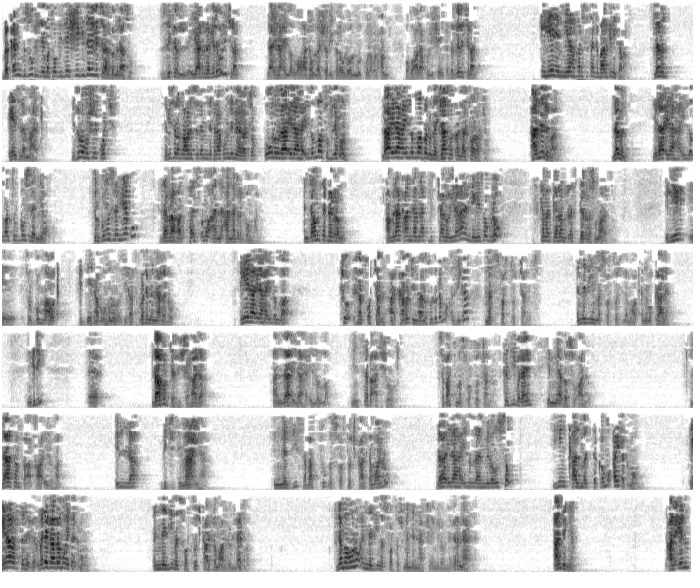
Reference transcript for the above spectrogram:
በቀን ብዙ ጊዜ መቶ ጊዜ ሺህ ጊዜ ሊል ይችላል። በምላሱ ዚክር እያደረገ ሊውል ይችላል። لا إله إلا الله وحده لا شريك له له الملك وله الحمد وهو على كل شيء قدير ሊል ይችላል። ይሄን የሚያፈርስ ተግባር ግን ይሰራል። ለምን? ይሄን ስለማያውቅ። የድሮ ሙሽሪኮች ነቢ صلى الله عليه وسلم እንደተላኩ ምንድን ነው ያሏቸው? قولوا لا إله إلا الله تفلحون፣ لا إله إلا الله በሉ نجاة ወጣላችሁ አሏቸው። አንልም አሉ። ለምን? የላኢላሃ ኢለላህ ትርጉም ስለሚያውቁ ትርጉሙን ስለሚያውቁ ዘራፍ አሉ። ፈጽሞ አናደርገውም አሉ። እንዳውም ተገረሙ። አምላክ አንድ አምላክ ብቻ ነው ይለናል እንደ ይሄ ሰው ብሎ እስከ መገረም ድረስ ደረሱ ማለት ነው። ይሄ ትርጉም ማወቅ ግዴታ በመሆኑ ነው እዚህ ጋር ትኩረት የምናደርገው። ይሄ ላኢላሃ ኢለላህ ሸርጦች አሉት፣ አርካኖች እንዳሉት ሁሉ ደግሞ እዚህ ጋር መስፈርቶች አሉት። እነዚህን መስፈርቶች ለማወቅ እንሞክራለን። እንግዲህ ላቡደ ፊ ሸሃዳ አን ላ ኢላሃ ኢለላህ ሚን ሰብዐት ሽሩጥ ሰባት መስፈርቶች አሏት። ከዚህ በላይም የሚያደርሱ አሉ። ላ ተንፈዕ ቃኢሉሃ ኢላ ብጅትማዒሃ እነዚህ ሰባቱ መስፈርቶች ካልተሟሉ ላ ኢላሃ ኢለላህ የሚለውን ሰው ይህን ቃል መጠቀሙ አይጠቅመውም። ይህን አረፍተ ነገር መደጋገሙ አይጠቅመውም። እነዚህ መስፈርቶች ካልተሟሉለት ነው። ለመሆኑ እነዚህ መስፈርቶች ምንድን ናቸው የሚለውን ነገር እናያለን። አንደኛ አልዕልም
